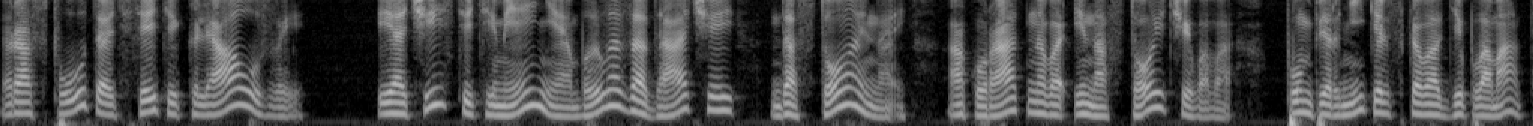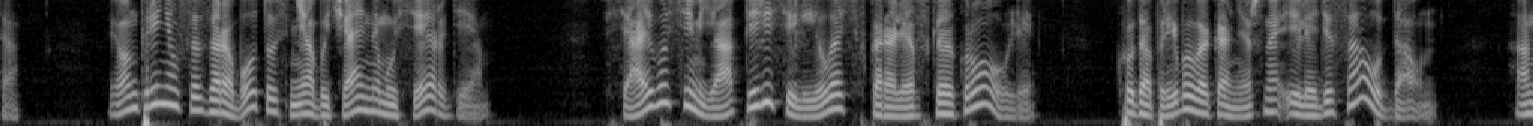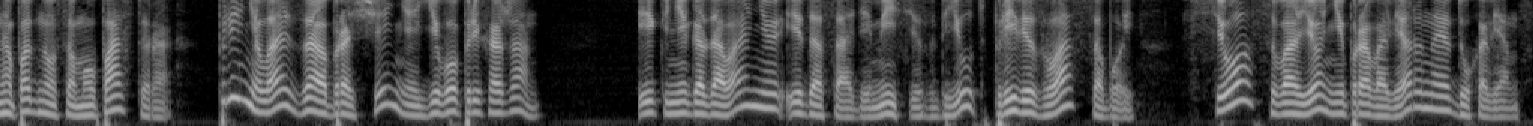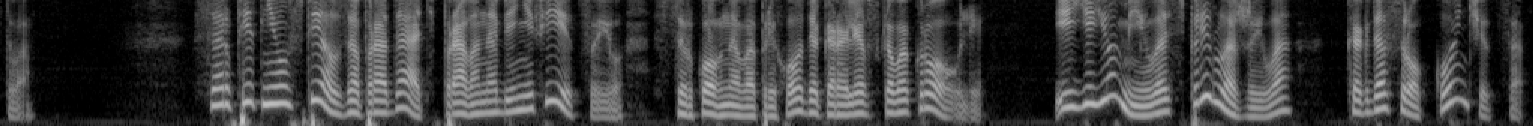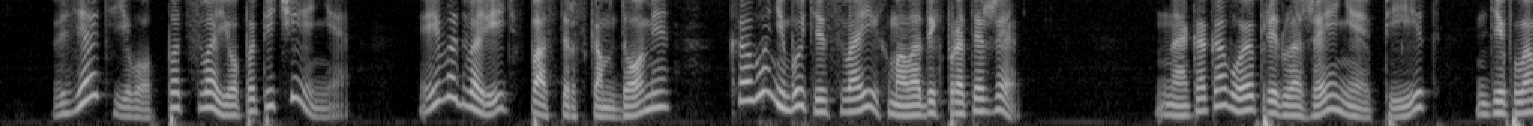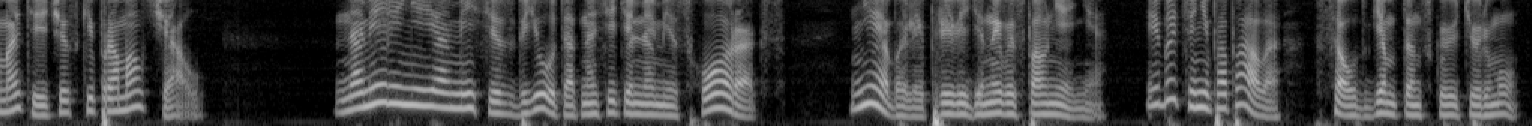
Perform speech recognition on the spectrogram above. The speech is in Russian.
Распутать все эти кляузы и очистить имение было задачей достойной аккуратного и настойчивого пумперникельского дипломата, и он принялся за работу с необычайным усердием. Вся его семья переселилась в королевское Кроули, куда прибыла, конечно, и леди Саутдаун. Она под носом у пастора принялась за обращение его прихожан, и к негодованию и досаде миссис Бьют привезла с собой все свое неправоверное духовенство. Сэр Пит не успел запродать право на бенефицию с церковного прихода королевского Кроули, и ее милость предложила, когда срок кончится, взять его под свое попечение и водворить в пасторском доме кого-нибудь из своих молодых протеже. На каковое предложение Пит дипломатически промолчал. Намерения миссис Бьют относительно мисс Хоракс не были приведены в исполнение, и Бетти не попала в Саутгемптонскую тюрьму.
